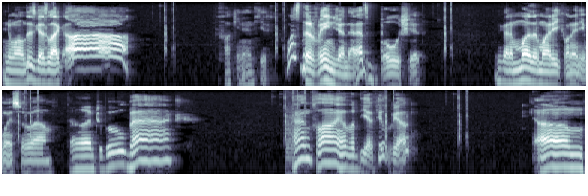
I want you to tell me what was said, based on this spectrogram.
And while this guy's like, ah! Fucking end here. What's the range on that? That's bullshit. You're gonna murder my recon anyway, so um, time to pull back and fly over the airfield we are. Um,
